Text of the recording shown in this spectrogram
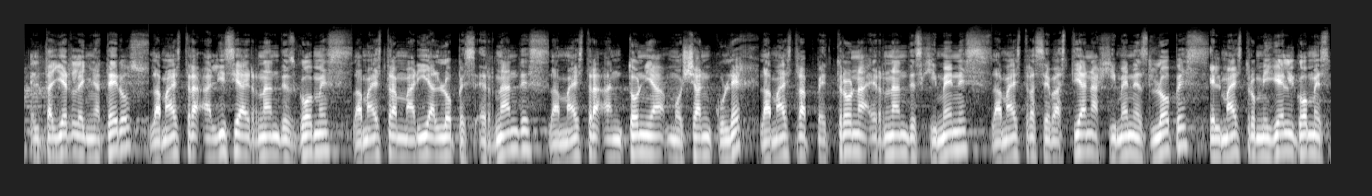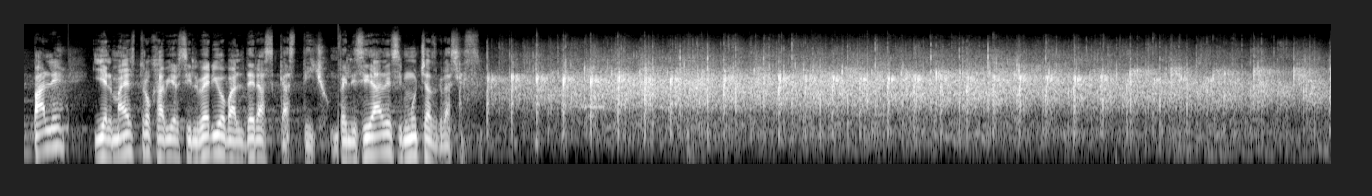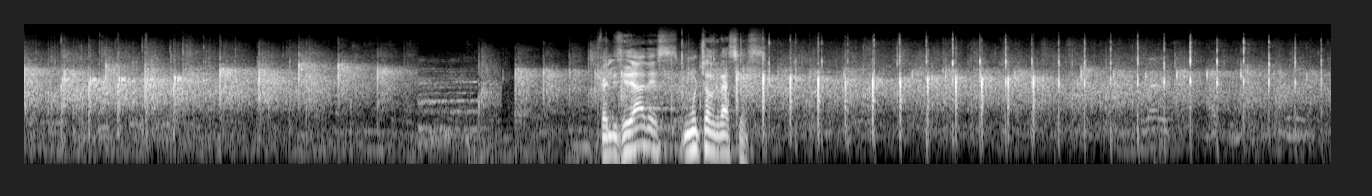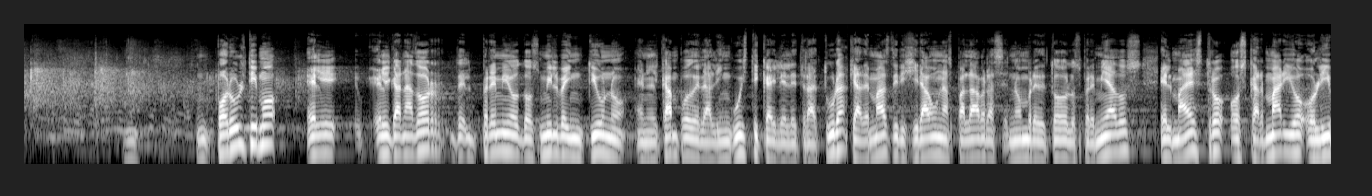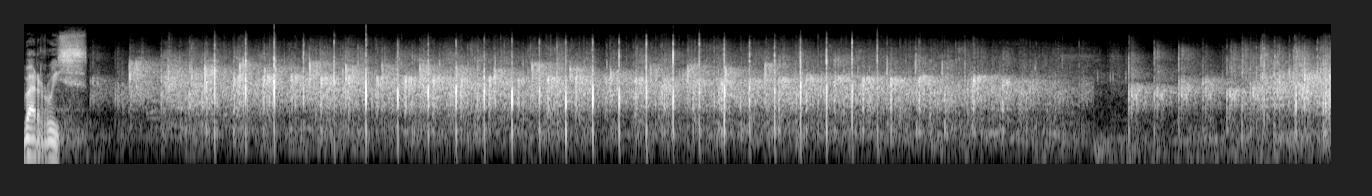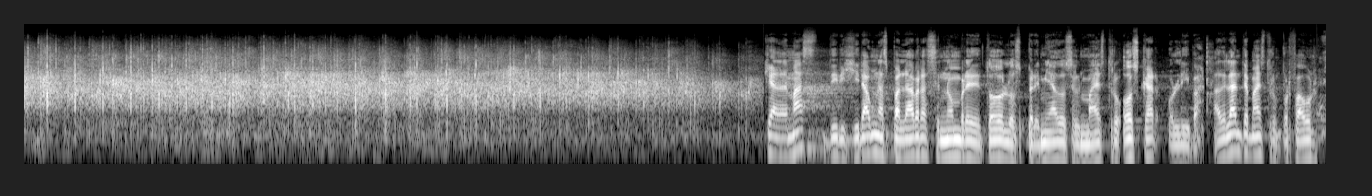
El taller Leñateros, la maestra Alicia Hernández Gómez, la maestra María López Hernández, la maestra Antonia Mochán Culej, la maestra Petrona Hernández Jiménez, la maestra Sebastiana Jiménez López, el maestro Miguel Gómez Pale y el maestro Javier Silverio Valderas Castillo. Felicidades y muchas gracias. Felicidades, muchas gracias. Por último, el, el, ganador del premio 2021 en el campo de la lingüística y la literatura, que además dirigirá unas palabras en nombre de todos los premiados, el maestro Oscar Mario Oliva Ruiz. Además dirigirá unas palabras en nombre de todos los premiados, el maestro Oscar Oliva. Adelante, maestro, por favor.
